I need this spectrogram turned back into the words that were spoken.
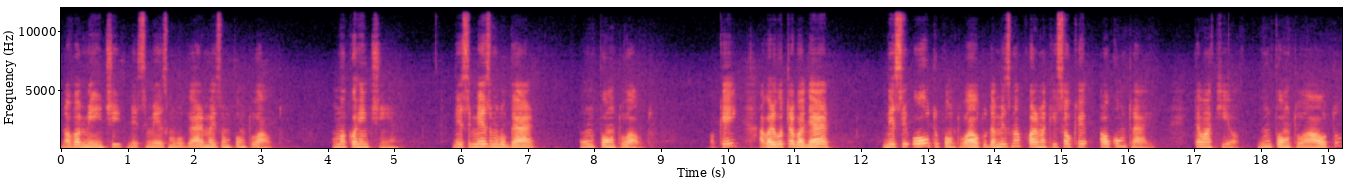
novamente nesse mesmo lugar mais um ponto alto. Uma correntinha. Nesse mesmo lugar um ponto alto. Ok? Agora eu vou trabalhar nesse outro ponto alto da mesma forma aqui só que ao contrário. Então aqui ó um ponto alto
